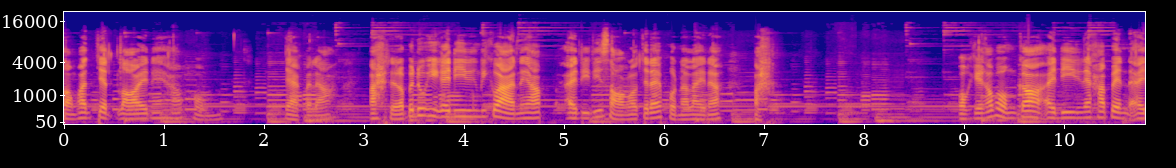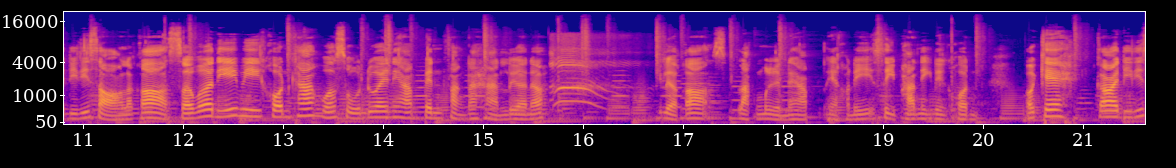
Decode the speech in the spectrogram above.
สองพันเจ็ดร้อยนะครับผมแจกไปแล้ว ปเดี๋ยวเราไปดูอีกไอดีนึงดีกว่านะครับไอดีที่สองเราจะได้ผลอะไรนะไปโอเคครับผมก็ ID นี้นะครับเป็น ID ที่ 2 แล้วก็เซิร์ฟเวอร์นี้มีคนค่าหัวศูนย์ด้วยนะครับเป็นฝั่งทหารเรือเนาะที่เหลือก็หลักหมื่นนะครับเนี่ยคนนี้ 4,000 อีกหนึ่งคน โอเค ก็ดีที่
